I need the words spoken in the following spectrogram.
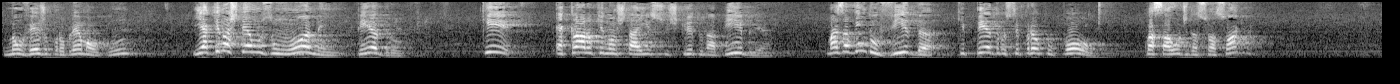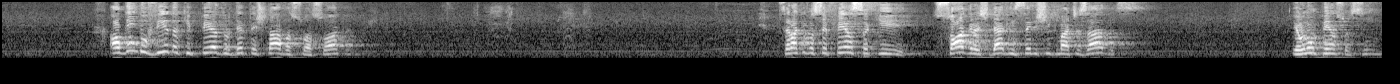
não vejo problema algum. E aqui nós temos um homem, Pedro, que é claro que não está isso escrito na Bíblia, mas alguém duvida que Pedro se preocupou com a saúde da sua sogra? Alguém duvida que Pedro detestava a sua sogra? Será que você pensa que sogras devem ser estigmatizadas? Eu não penso assim.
